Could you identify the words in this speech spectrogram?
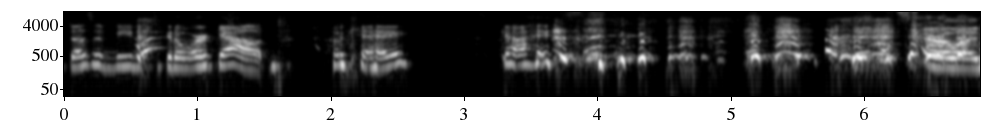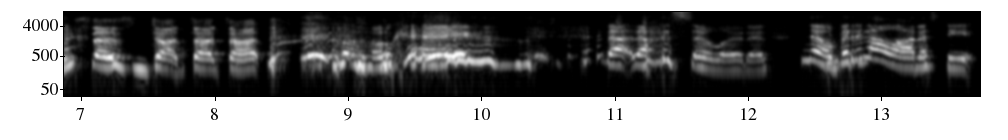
doesn't mean it's going to work out. Okay, guys. Caroline says dot dot dot. Oh, okay that that was so loaded no but in all honesty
